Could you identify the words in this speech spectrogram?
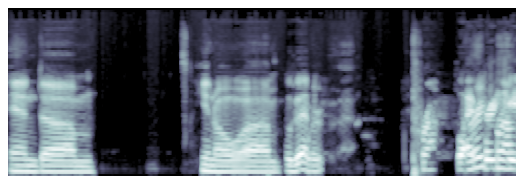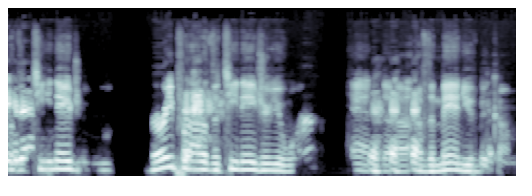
and um, you know, um, well, we're pr- well, very proud of the teenager, very proud of the teenager you were, and uh, of the man you've become.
